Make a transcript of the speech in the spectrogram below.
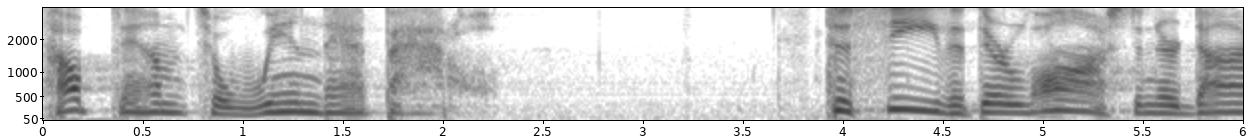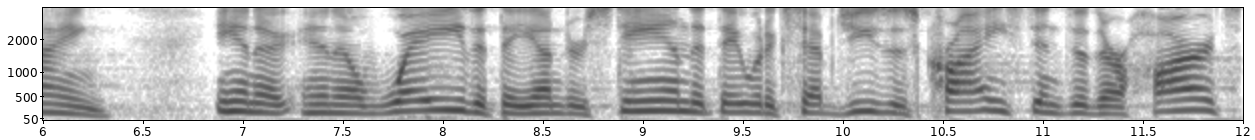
Help them to win that battle to see that they're lost and they're dying in a, in a way that they understand, that they would accept Jesus Christ into their hearts,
